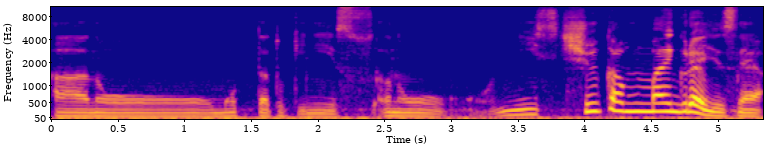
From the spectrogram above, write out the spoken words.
あのー、思った時に、あの、2週間前ぐらいにですね、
